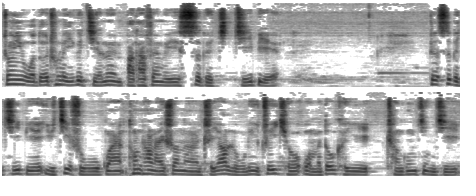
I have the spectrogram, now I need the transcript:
终于，我得出了一个结论，把它分为四个级别。这四个级别与技术无关。通常来说呢，只要努力追求，我们都可以成功晋级。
